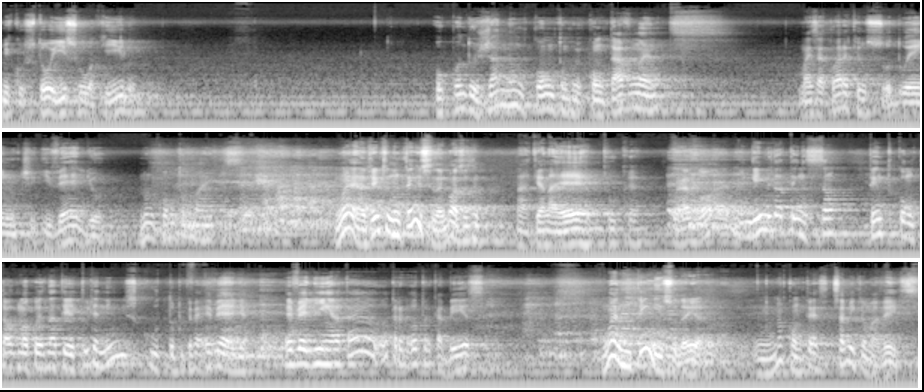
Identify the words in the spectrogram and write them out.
me custou isso ou aquilo. Ou quando já não contam, contavam antes, mas agora que eu sou doente e velho, não contam mais. Não é? A gente não tem esse negócio assim, naquela época, agora ninguém me dá atenção. Tento contar alguma coisa na tertúlia, nem me escuta, porque é velha, é velhinha, até outra, outra cabeça. Não é? Não tem isso daí, não acontece. Sabe que uma vez,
